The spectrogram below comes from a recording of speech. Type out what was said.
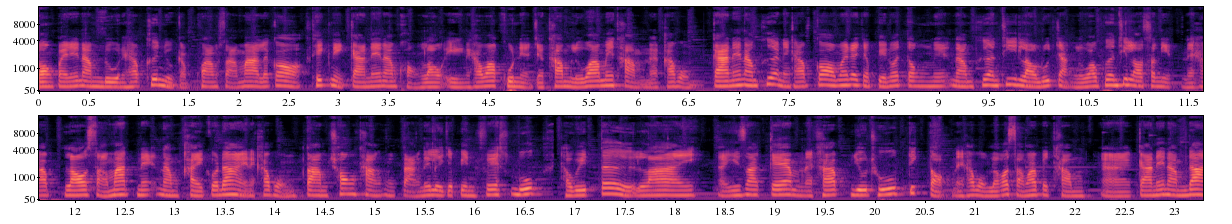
ลองไปแนะนำดูนะครับ ขึ้นอยู่กับความสามารถแล้วก็เทคนิคการแนะนำของเราเองนะครับ ว่าคุณเนี่ยจะทำหรือว่าไม่ทำนะครับผมการแนะนำเพื่อนนะครับ ก็ไม่ได้จะเป็นว่าต้องแนะนำเพื่อนที่เรารู้จักหรือว่าเพื่อนที่เราสนิทนะครับ เราสามารถแนะนำใครก็ได้นะครับผมตามช่องทางต่างๆ ได้เลยจะเป็น Facebook Twitter Line อินสตาแกรมนะครับ YouTube TikTok นะครับผมเราก็สามารถไปทำการแนะนำได้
